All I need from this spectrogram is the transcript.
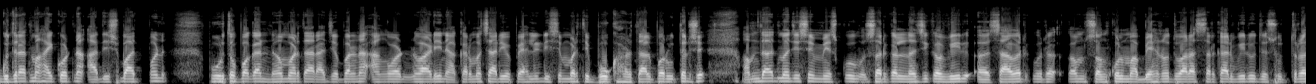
ગુજરાતમાં હાઈકોર્ટના આદેશ બાદ પણ પૂરતો પગાર ન મળતા રાજ્યભરના આંગણવાડીના કર્મચારીઓ પહેલી ડિસેમ્બરથી ભૂખ હડતાલ પર ઉતરશે. અમદાવાદમાં જે છે મેસ્કો સર્કલ નજીક વીર સાવરકમ સંકુલમાં બહેનો દ્વારા સરકાર વિરુદ્ધ સૂત્ર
